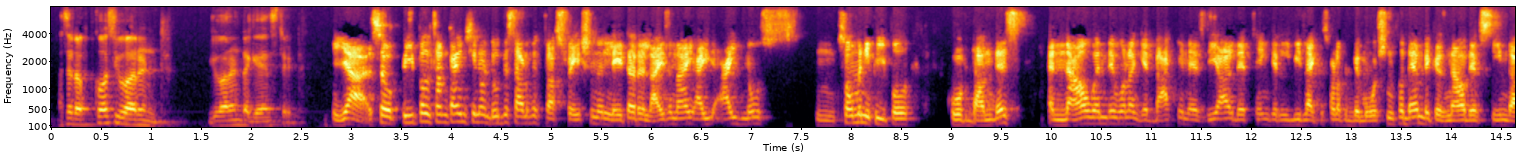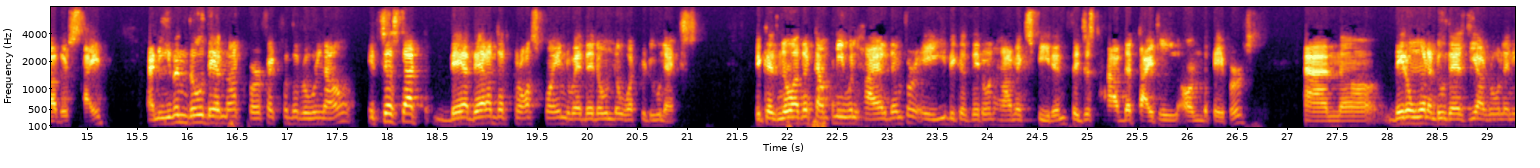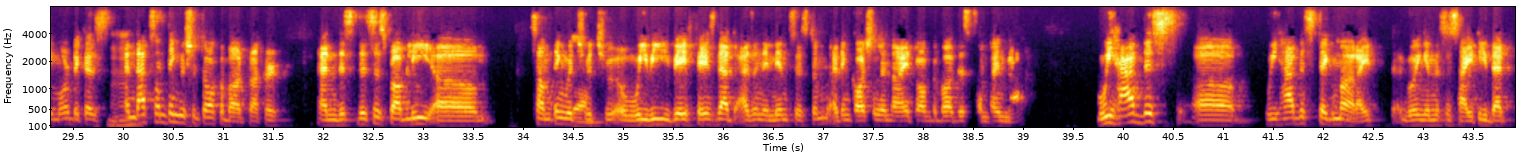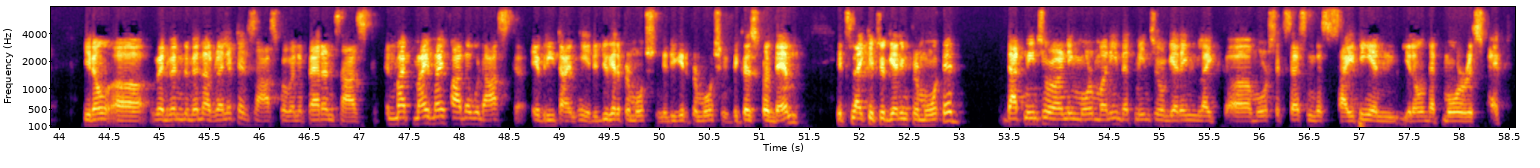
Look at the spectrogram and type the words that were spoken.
I said, of course you aren't. You aren't against it yeah so people sometimes you know do this out of the frustration and later realize and i i, I know so many people who have done this and now when they want to get back in sdr they think it'll be like a sort of a demotion for them because now they've seen the other side and even though they're not perfect for the role now it's just that they're they're at that cross point where they don't know what to do next because no other company will hire them for ae because they don't have experience they just have the title on the papers and uh, they don't want to do the sdr role anymore because mm-hmm. and that's something we should talk about Prakhar and this this is probably um, something which yeah. which we, we we face that as an Indian system. I think Kaushal and I talked about this sometime back. We have this uh, we have this stigma right going in the society that you know uh, when when when our relatives ask or when our parents ask, and my, my my father would ask every time, hey, did you get a promotion? Did you get a promotion? Because for them, it's like if you're getting promoted, that means you're earning more money. That means you're getting like uh, more success in the society, and you know that more respect.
